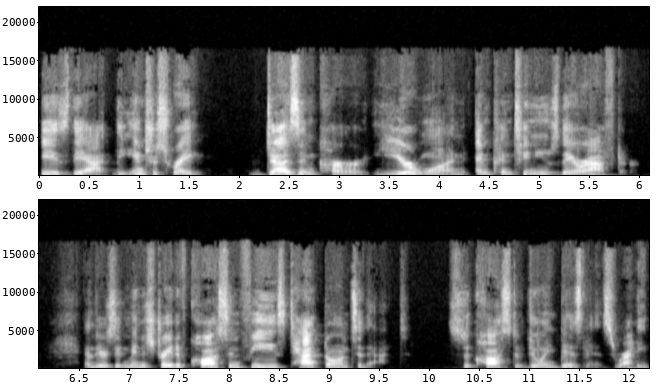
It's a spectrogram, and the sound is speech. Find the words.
is that the interest rate does incur year one and continues thereafter. And there's administrative costs and fees tacked on to that. It's the cost of doing business, right?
